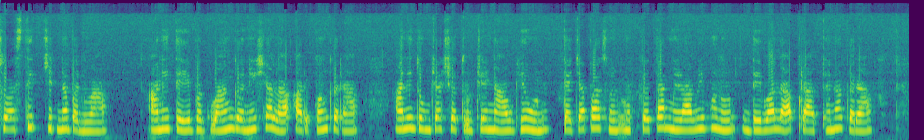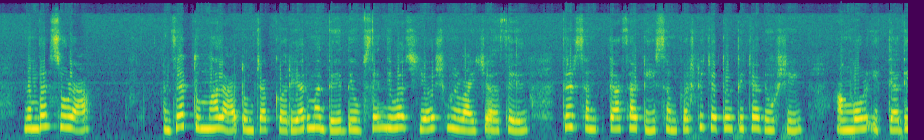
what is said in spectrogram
स्वास्तिक चिन्ह बनवा आणि ते भगवान गणेशाला अर्पण करा आणि तुमच्या शत्रूचे नाव घेऊन त्याच्यापासून मुक्तता मिळावी म्हणून देवाला प्रार्थना करा. नंबर सोळा. जर तुम्हाला तुमच्या करिअरमध्ये दिवसेंदिवस यश मिळवायचे असेल तर सं त्यासाठी संकष्टी चतुर्थीच्या दिवशी आंघोळ इत्यादी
